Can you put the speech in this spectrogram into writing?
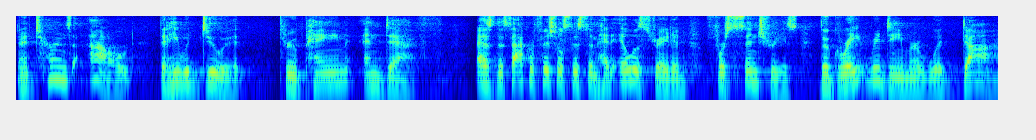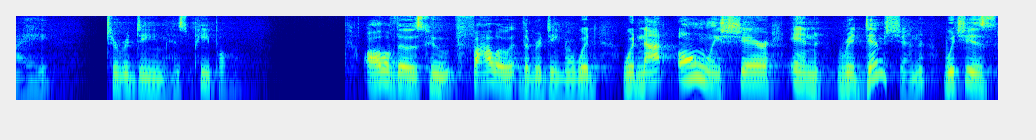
And it turns out that he would do it through pain and death. As the sacrificial system had illustrated for centuries, the great Redeemer would die to redeem his people. All of those who follow the Redeemer would, would not only share in redemption, which is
